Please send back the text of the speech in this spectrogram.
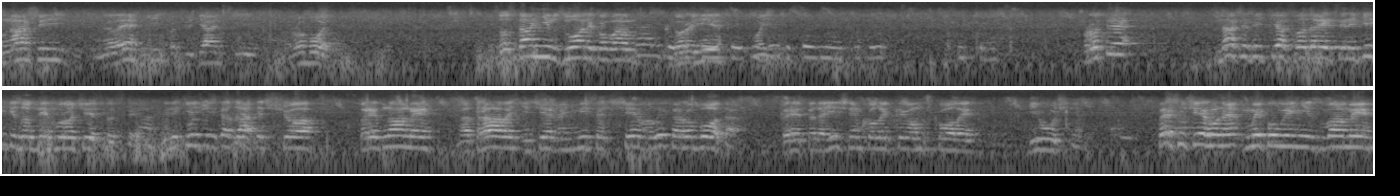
у нашій нелегкій освітянській роботі. З останнім дзвоником вам, дорогі мої. Проте наше життя складається не тільки з одних урочистостей. І не хочу сказати, що перед нами на травень і червень місяць ще велика робота перед педагогічним колективом школи і учням. В першу чергу ми повинні з вами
